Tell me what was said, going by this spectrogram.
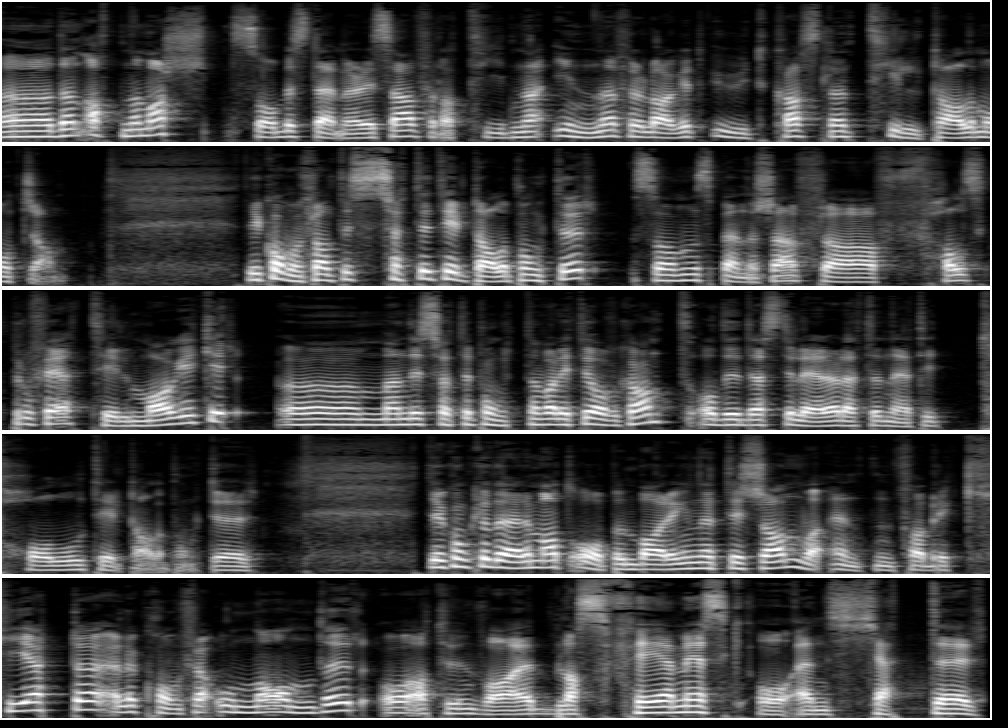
Eh, den 18. mars så bestemmer de seg for at tiden er inne for å lage et utkast til en tiltale mot Jan. De kommer fram til 70 tiltalepunkter, som spenner seg fra falsk profet til magiker, eh, men de 70 punktene var litt i overkant, og de destillerer dette ned til 12 tiltalepunkter. De konkluderer med at åpenbaringene til Jeanne var enten fabrikkerte eller kom fra onde ånder, og at hun var blasfemisk og en kjetter.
